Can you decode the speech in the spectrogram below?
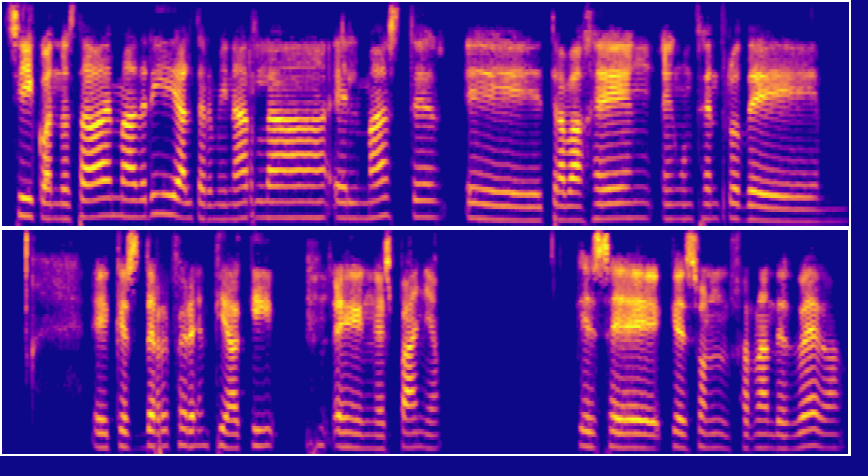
Sí, cuando estaba en Madrid, al terminar la, el máster, eh, trabajé en, en, un centro de, eh, que es de referencia aquí en España, que, se, que son Fernández Vega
